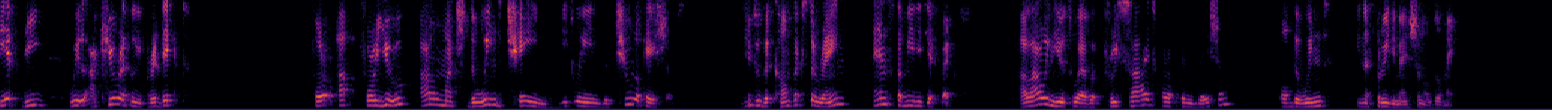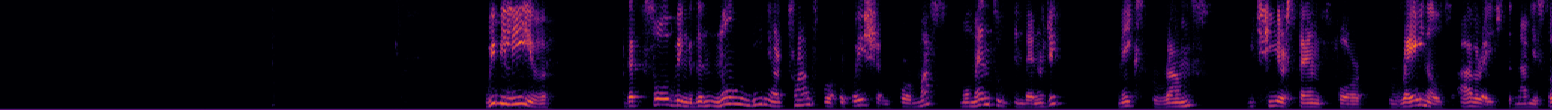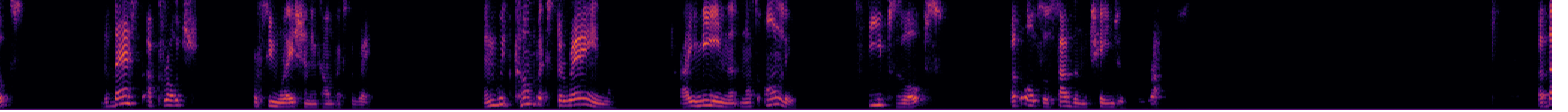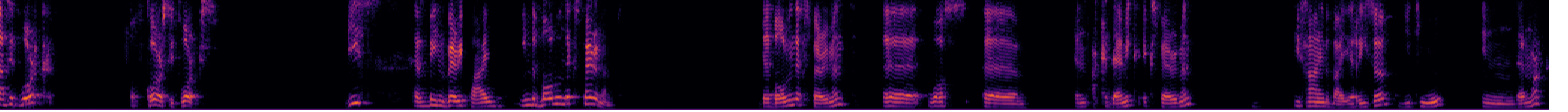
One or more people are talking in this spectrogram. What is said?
CFD will accurately predict for, uh, for you how much the wind change between the two locations due to the complex terrain and stability effects, allowing you to have a precise characterization of the wind in a three-dimensional domain. We believe that solving the nonlinear transport equation for mass, momentum, and energy makes RANS, which here stands for Reynolds averaged Navier-Stokes, the best approach for simulation in complex terrain. And with complex terrain, I mean not only steep slopes, but also sudden changes But does it work? Of course it works. This has been verified in the Bolund experiment. The Bolund experiment uh, was uh, an academic experiment designed by Risø DTU in Denmark,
